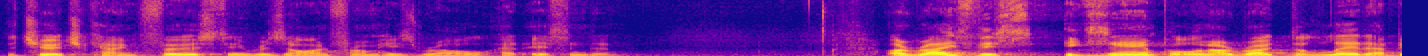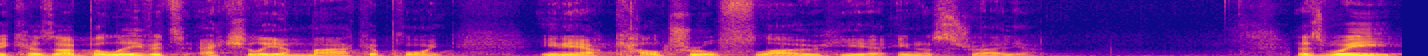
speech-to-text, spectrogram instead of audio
The church came first and he resigned from his role at Essendon. I raised this example and I wrote the letter because I believe it's actually a marker point in our cultural flow here in Australia. As we,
